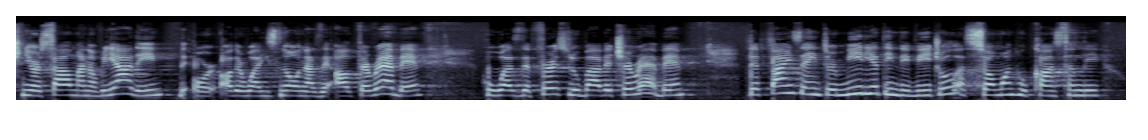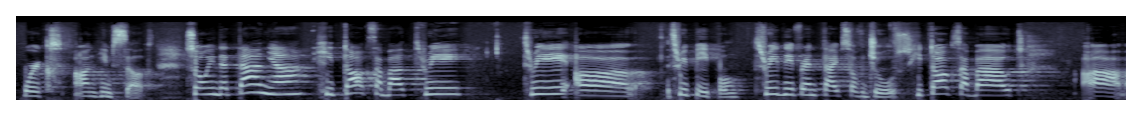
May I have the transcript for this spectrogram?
Shneur Zalman of Liadi, or otherwise known as the Alter Rebbe, who was the first Lubavitcher Rebbe, defines the intermediate individual as someone who constantly works on himself. So in the Tanya, he talks about three, three, uh, three people, three different types of Jews. He talks about uh,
